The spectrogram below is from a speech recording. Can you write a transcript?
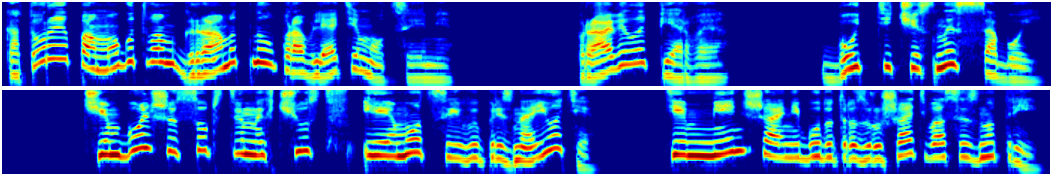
которые помогут вам грамотно управлять эмоциями. Правило первое. Будьте честны с собой. Чем больше собственных чувств и эмоций вы признаете, тем меньше они будут разрушать вас изнутри,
